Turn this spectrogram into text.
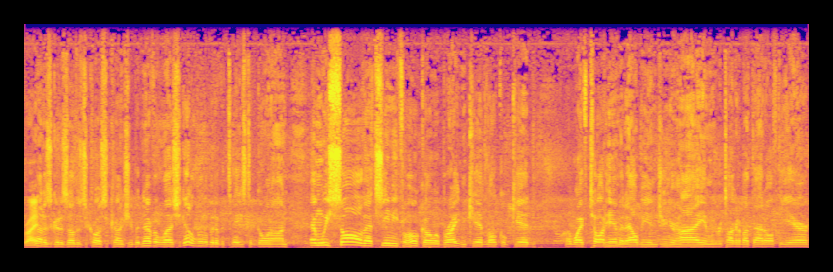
Right. not as good as others across the country, but nevertheless, you got a little bit of a taste of going on. And we saw that Simi Fehoko, a Brighton kid, local kid. My wife taught him at Albion Junior High, and we were talking about that off the air.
